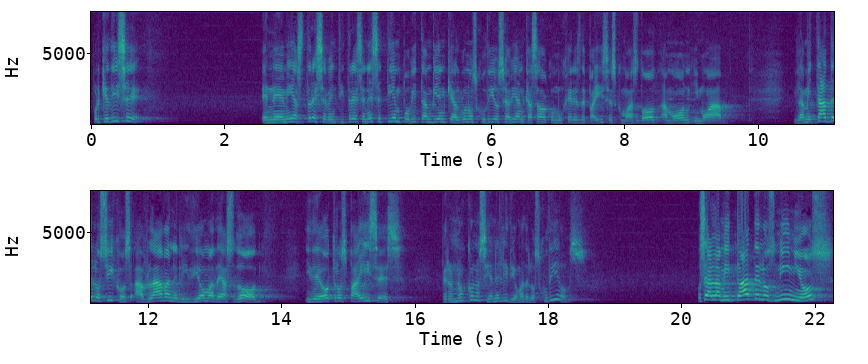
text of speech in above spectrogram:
Porque dice en Nehemías 13, 23, en ese tiempo vi también que algunos judíos se habían casado con mujeres de países como Asdod, Amón y Moab. Y la mitad de los hijos hablaban el idioma de Asdod y de otros países, pero no conocían el idioma de los judíos. O sea, la mitad de los niños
